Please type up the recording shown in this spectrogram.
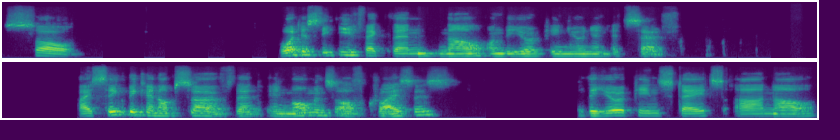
So, what is the effect then now on the European Union itself? I think we can observe that in moments of crisis, the European states are now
